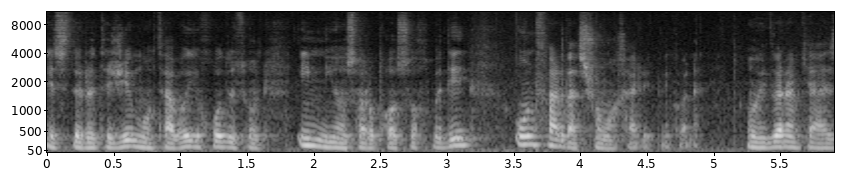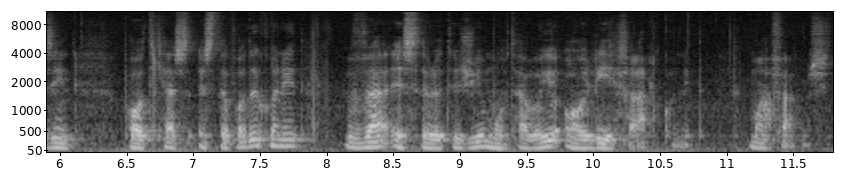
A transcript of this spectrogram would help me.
استراتژی محتوای خودتون این نیازها رو پاسخ بدید اون فرد از شما خرید می‌کنه. امیدوارم که از این پادکست استفاده کنید و استراتژی محتوای عالی خلق کنید. موفق باشید.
